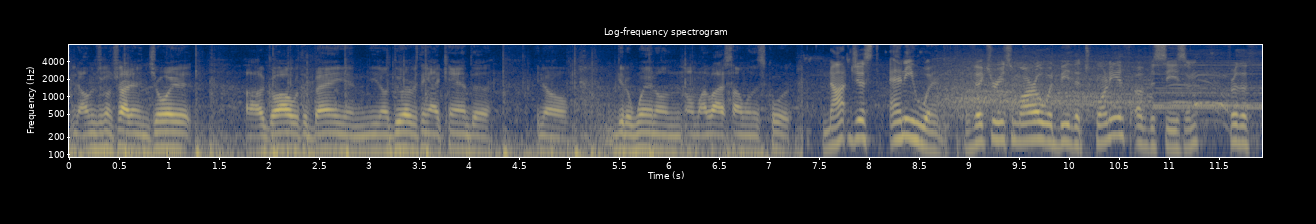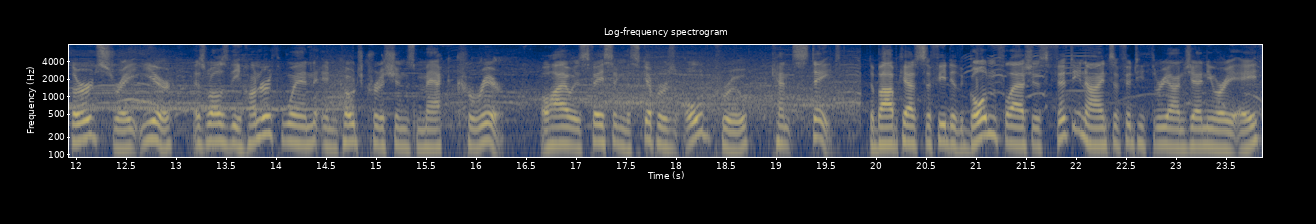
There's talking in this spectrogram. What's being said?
you know I'm just gonna try to enjoy it, uh, go out with a bang, and you know do everything I can to, you know, get a win on, on my last time on this court. Not just any win. A victory tomorrow would be the 20th of the season for the third straight year, as well as the 100th win in Coach Christian's MAC career. Ohio is facing the skipper's old crew, Kent State. The Bobcats defeated the Golden Flashes 59 to 53 on January 8th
